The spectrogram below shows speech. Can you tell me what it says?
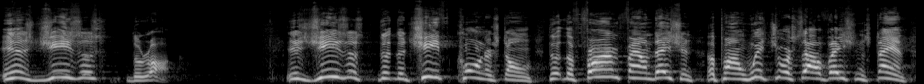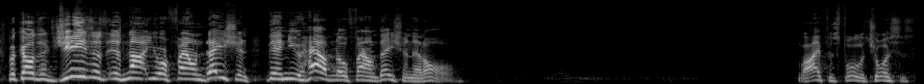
Is Jesus the rock? Is Jesus the, the chief cornerstone, the, the firm foundation upon which your salvation stands? Because if Jesus is not your foundation, then you have no foundation at all. Life is full of choices.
